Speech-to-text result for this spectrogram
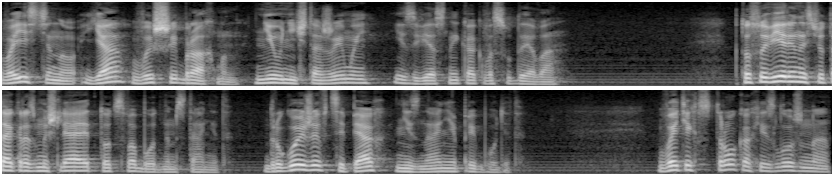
Воистину, я высший брахман, неуничтожимый, известный как Васудева. Кто с уверенностью так размышляет, тот свободным станет. Другой же в цепях незнания прибудет. В этих строках изложено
